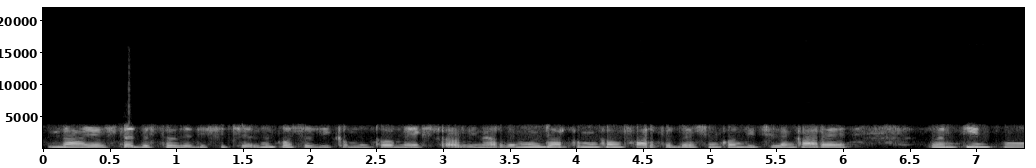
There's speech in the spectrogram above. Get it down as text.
da, este destul de dificil. Nu pot să zic că mâncăm extraordinar de mult, doar că mâncăm foarte des în condițiile în care în timpul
